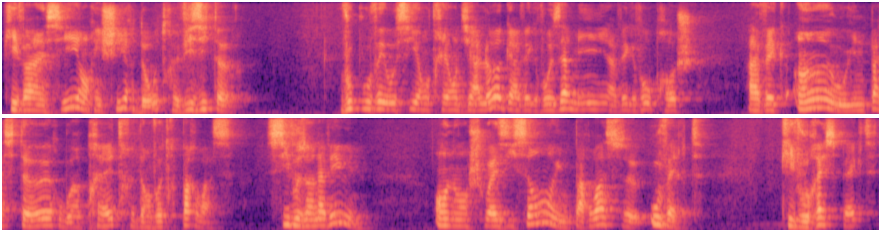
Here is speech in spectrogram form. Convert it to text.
qui va ainsi enrichir d'autres visiteurs. Vous pouvez aussi entrer en dialogue avec vos amis, avec vos proches, avec un ou une pasteur ou un prêtre dans votre paroisse, si vous en avez une, en en choisissant une paroisse ouverte, qui vous respecte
